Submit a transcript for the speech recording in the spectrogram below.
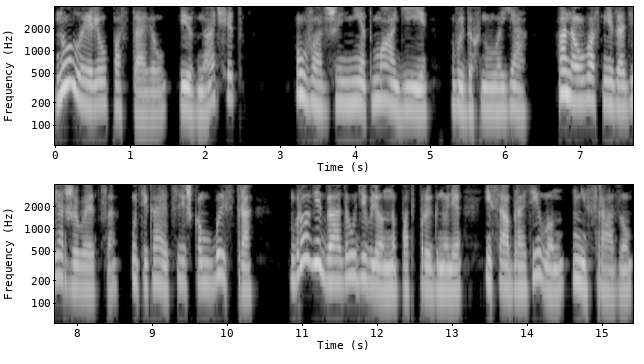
Но Лэрил поставил, и значит... «У вас же нет магии!» — выдохнула я. «Она у вас не задерживается, утекает слишком быстро». Брови гада удивленно подпрыгнули, и сообразил он не сразу.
